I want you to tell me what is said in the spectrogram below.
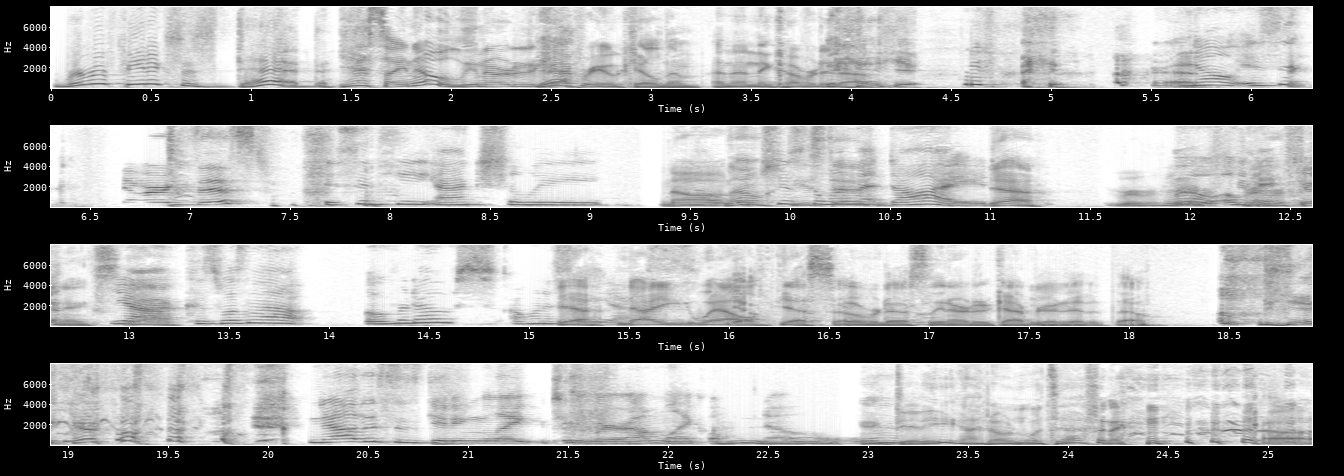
River Phoenix is dead. Yes, I know. Leonardo DiCaprio killed him, and then they covered it up. No, isn't Never exist. isn't he actually? No, no. which is he's the one that died. yeah, River oh, Phoenix. Oh, okay. River Phoenix. Yeah, Yeah. because wasn't that overdose? I want to Yeah. say yes. Now, you- well, Yeah. yes, overdose. Leonardo DiCaprio did it though. now this is getting like to where I'm like, oh no. Did he? I don't know what's happening. Uh,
